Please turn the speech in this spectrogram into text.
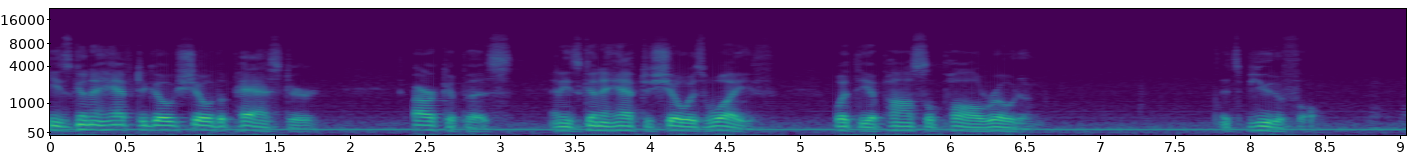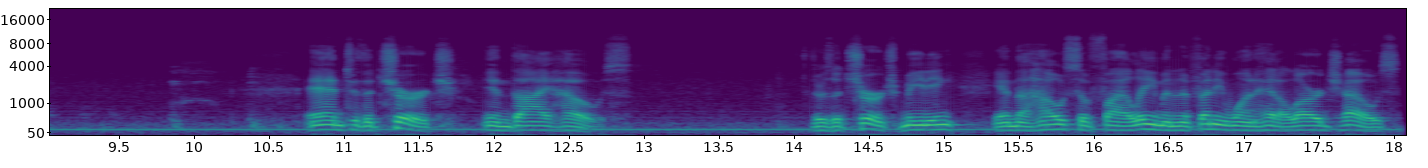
He's going to have to go show the pastor, Archippus, and he's going to have to show his wife what the Apostle Paul wrote him. It's beautiful. And to the church in thy house. There's a church meeting in the house of Philemon, and if anyone had a large house,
